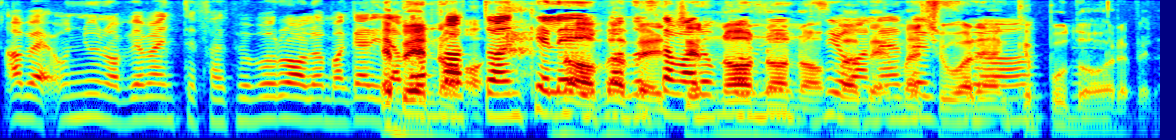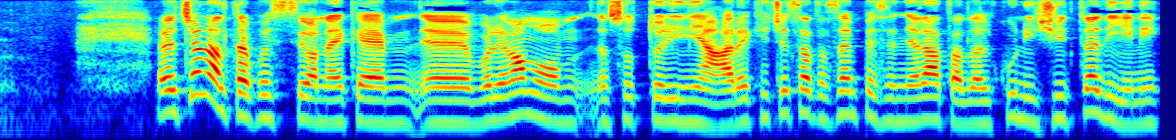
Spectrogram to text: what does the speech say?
Vabbè, ognuno ovviamente fa il proprio ruolo, magari eh l'aveva no, fatto anche lei no, quando vabbè, stava all'opposizione. No, no, no, vabbè, adesso... ma ci vuole anche pudore. Per... Eh, c'è un'altra questione che eh, volevamo sottolineare, che ci è stata sempre segnalata da alcuni cittadini.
